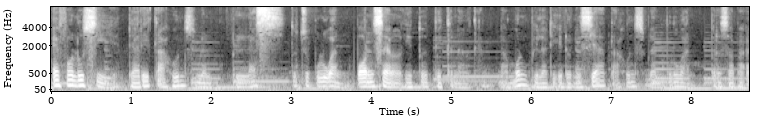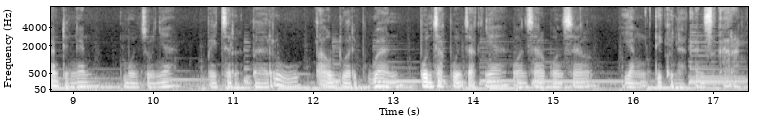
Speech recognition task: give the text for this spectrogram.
evolusi dari tahun 1970-an ponsel itu dikenalkan. Namun bila di Indonesia tahun 90-an bersamaan dengan munculnya pager baru tahun 2000-an puncak-puncaknya ponsel-ponsel yang digunakan sekarang.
